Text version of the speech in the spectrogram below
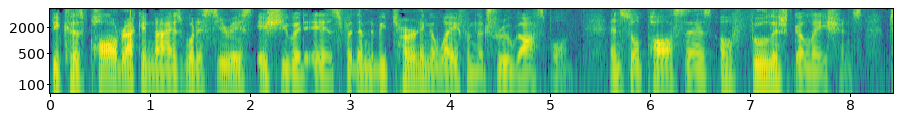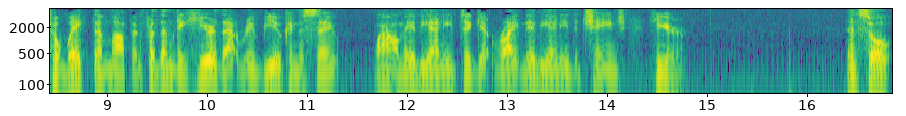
Because Paul recognized what a serious issue it is for them to be turning away from the true gospel. And so Paul says, Oh, foolish Galatians, to wake them up and for them to hear that rebuke and to say, Wow, maybe I need to get right. Maybe I need to change here. And so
